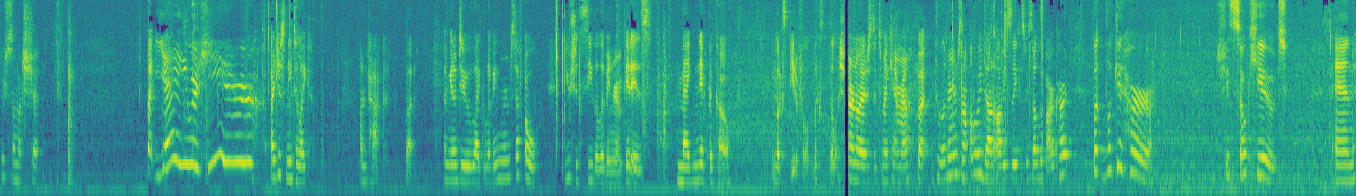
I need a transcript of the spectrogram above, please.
There's so much shit. But yay, you are here! I just need to, like, unpack. But I'm gonna do, like, living room stuff. Oh, you should see the living room. It is magnifico. It looks beautiful. It looks delicious. I don't know what I just did to my camera, but the living room's not all the way done, obviously, because we still have the bar cart. But look at her. She's so cute. And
